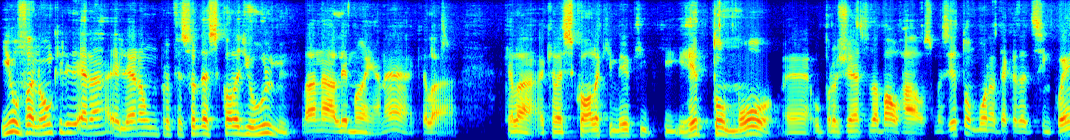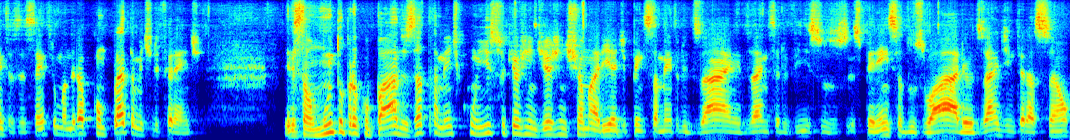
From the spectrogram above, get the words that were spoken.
E o Van Onck, ele era, ele era um professor da escola de Ulm, lá na Alemanha, né? Aquela, aquela, aquela escola que meio que, que retomou é, o projeto da Bauhaus, mas retomou na década de 50, 60 de maneira completamente diferente. Eles estão muito preocupados exatamente com isso que hoje em dia a gente chamaria de pensamento de design, design de serviços, experiência do usuário, design de interação,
